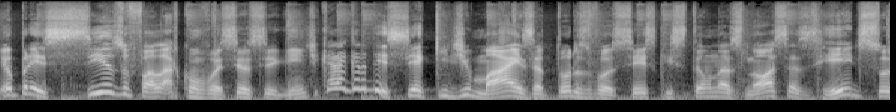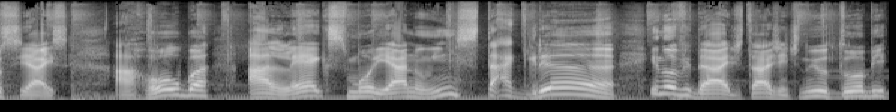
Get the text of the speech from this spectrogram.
eu preciso falar com você o seguinte: quero agradecer aqui demais a todos vocês que estão nas nossas redes sociais, arroba Alex Moriá no Instagram. E novidade, tá, gente? No YouTube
